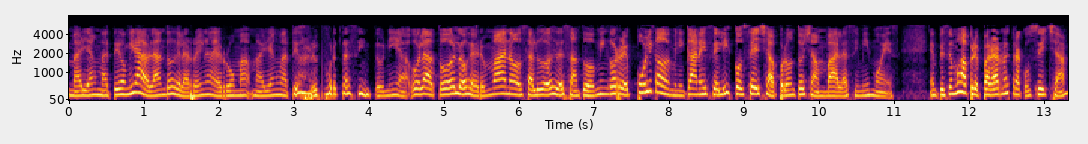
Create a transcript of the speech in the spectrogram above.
Marian Mateo, mira, hablando de la reina de Roma, Marian Mateo reporta sintonía. Hola a todos los hermanos, saludos desde Santo Domingo, República Dominicana y feliz cosecha, pronto chambal, así mismo es. Empecemos a preparar nuestra cosecha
